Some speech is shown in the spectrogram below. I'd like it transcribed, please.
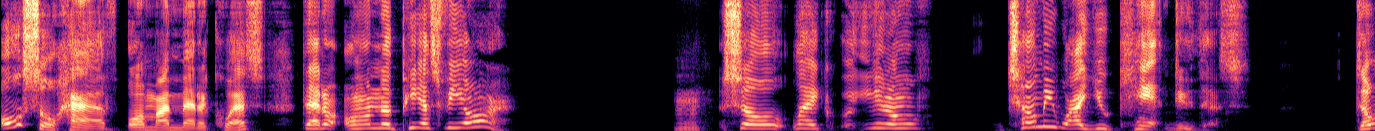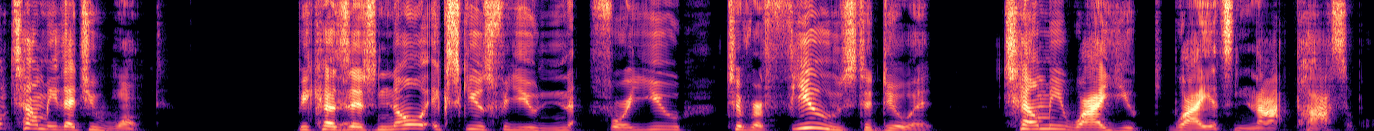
also have on my MetaQuest that are on the PSVR. Hmm. So, like, you know, tell me why you can't do this. Don't tell me that you won't. Because Yeah. there's no excuse for you n- for you to refuse to do it. Tell me why you why it's not possible.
